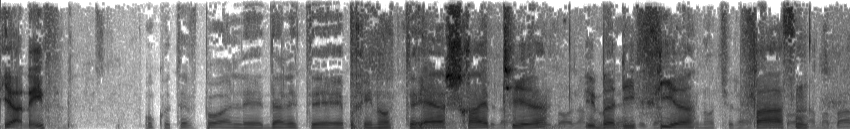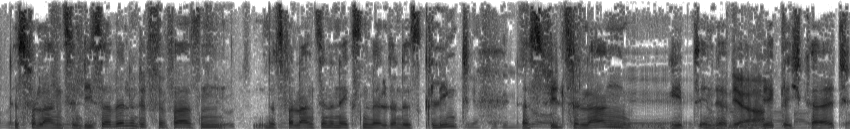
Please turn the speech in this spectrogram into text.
Ja, Neve? Er schreibt hier über die vier Phasen des Verlangens in dieser Welt und die vier Phasen des Verlangens in der nächsten Welt. Und es klingt, dass es viel zu lang gibt in der ja. Wirklichkeit.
